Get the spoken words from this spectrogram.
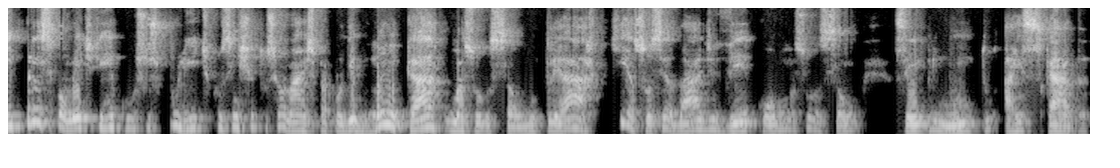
e principalmente de recursos políticos e institucionais, para poder bancar uma solução nuclear que a sociedade vê como uma solução sempre muito arriscada.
